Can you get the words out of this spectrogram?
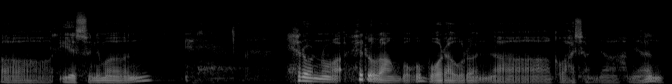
어, 예수님은 헤롯 왕 보고 뭐라 그러냐고 하셨냐 하면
